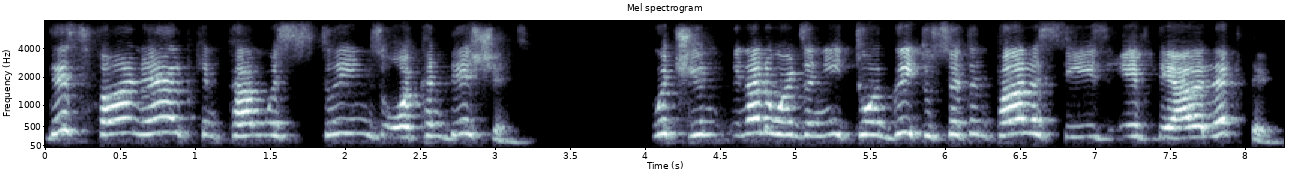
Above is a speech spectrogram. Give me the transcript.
this foreign help can come with strings or conditions, which you, in other words, a need to agree to certain policies if they are elected.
